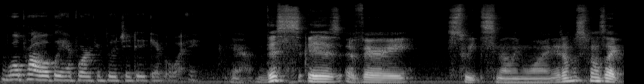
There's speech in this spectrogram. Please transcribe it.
we'll probably have more kombucha to give away. Yeah. This is a very sweet smelling wine. It almost smells like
